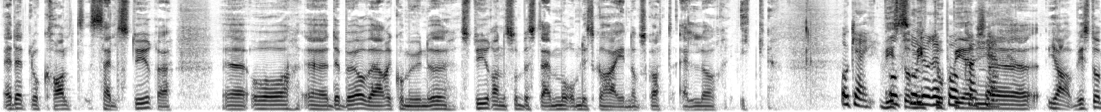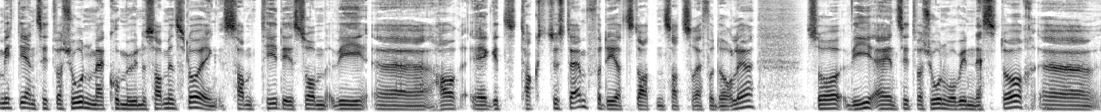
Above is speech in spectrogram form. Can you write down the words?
er det et lokalt selvstyre. Eh, og eh, det bør være kommunestyrene som bestemmer om de skal ha eiendomsskatt eller ikke. Ok, og så lurer jeg på hva skjer? En, ja, Vi står midt i en situasjon med kommunesammenslåing, samtidig som vi eh, har eget takstsystem fordi at statens satser er for dårlige. Så vi er i en situasjon hvor vi neste år eh,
